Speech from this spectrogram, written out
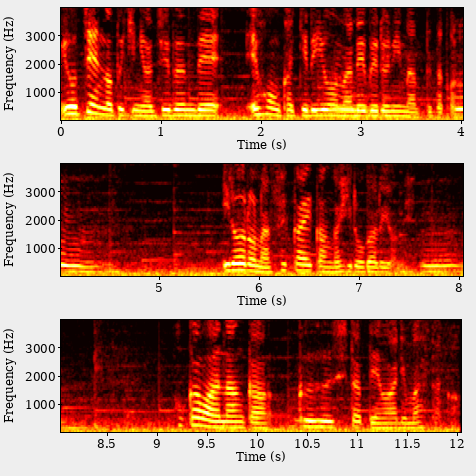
幼稚園の時には自分で絵本描けるようなレベルになってたから、うん。いろいろな世界観が広がるよね。うん。他はなんか工夫した点はありましたか？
